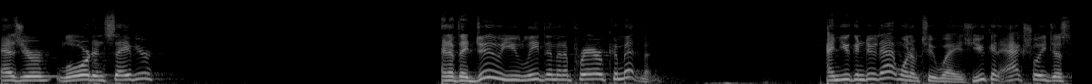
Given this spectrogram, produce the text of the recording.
as your Lord and Savior? And if they do, you lead them in a prayer of commitment. And you can do that one of two ways. You can actually just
